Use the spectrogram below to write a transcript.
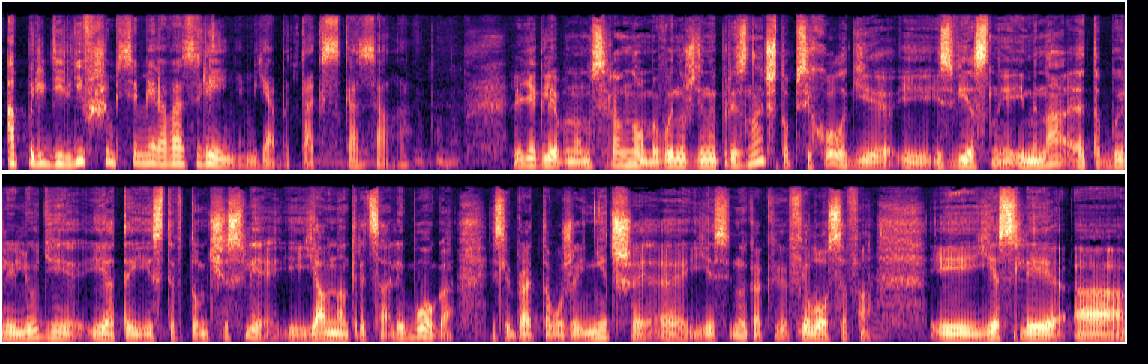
определившимся мировоззрением, я бы так сказала. Я понял. Лидия Глебовна, но все равно мы вынуждены признать, что психологи и известные имена – это были люди и атеисты в том числе, и явно отрицали Бога. Если брать того же Ницше, э, есть, ну, как философа. И если, а,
